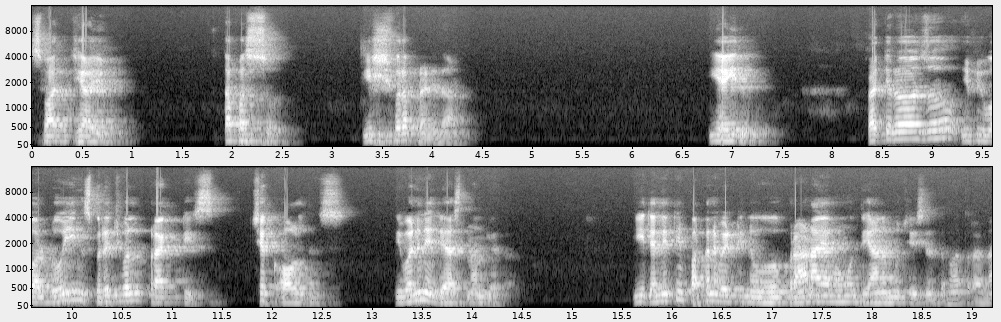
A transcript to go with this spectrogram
స్వాధ్యాయం తపస్సు ఈశ్వర ప్రణిధానం ఈ ఐదు. ప్రతిరోజు if you are doing spiritual practice check all this ఇవన్నీ నేను చేస్తున్నాను లేదా? వీటన్నిటిని పక్కన పెట్టి నువ్వు ప్రాణాయామము ధ్యానము చేసినంత మాత్రాన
